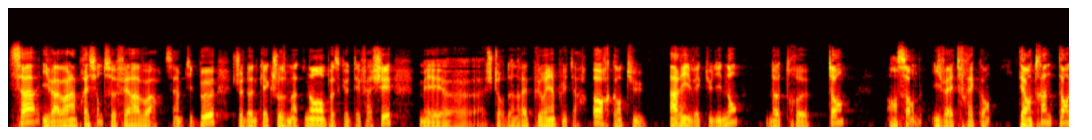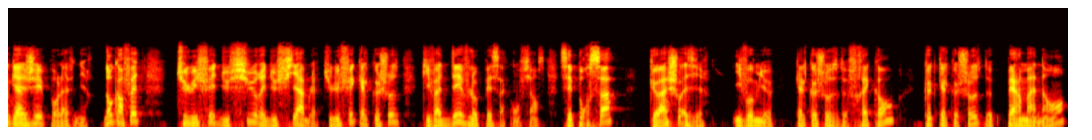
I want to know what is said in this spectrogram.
Ça, il va avoir l'impression de se faire avoir. C'est un petit peu, je te donne quelque chose maintenant parce que tu es fâché, mais euh, je te redonnerai plus rien plus tard. Or, quand tu arrives et que tu dis non, notre temps ensemble, il va être fréquent, tu es en train de t'engager pour l'avenir. Donc en fait, tu lui fais du sûr et du fiable. Tu lui fais quelque chose qui va développer sa confiance. C'est pour ça que à choisir, il vaut mieux quelque chose de fréquent que de quelque chose de permanent,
